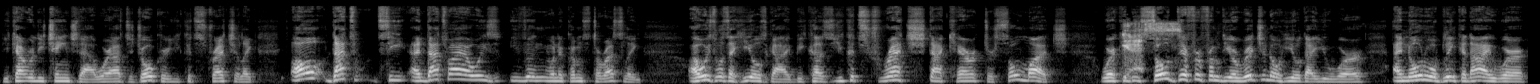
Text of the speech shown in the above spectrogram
you can't really change that. Whereas the Joker, you could stretch it. Like, all that's, see, and that's why I always, even when it comes to wrestling, I always was a heels guy because you could stretch that character so much where it could Yes. be so different from the original heel that you were, and no one will blink an eye. Where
